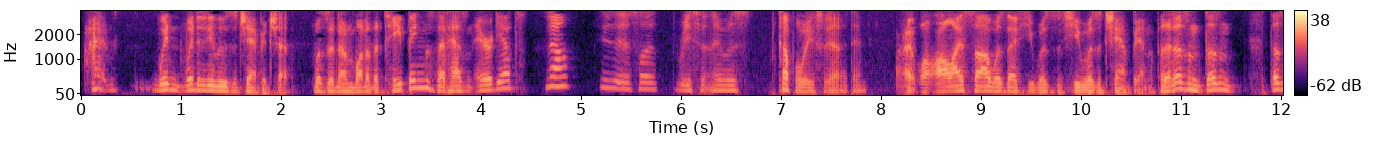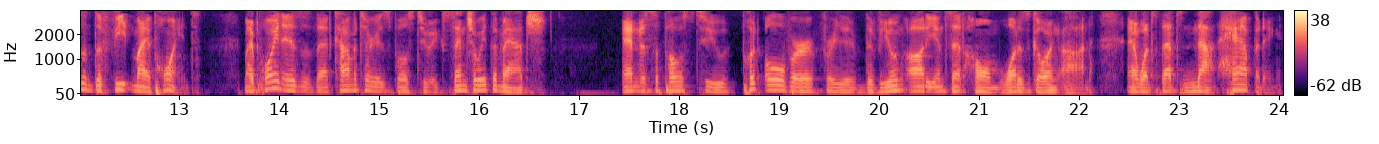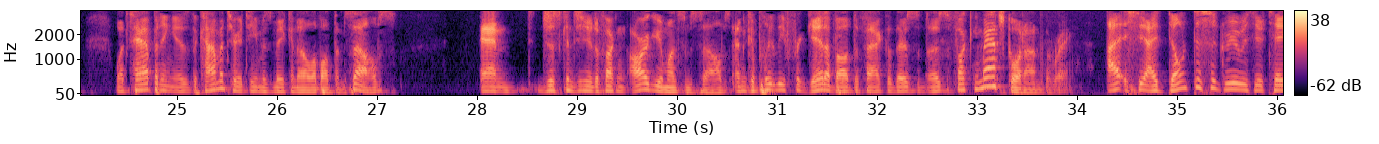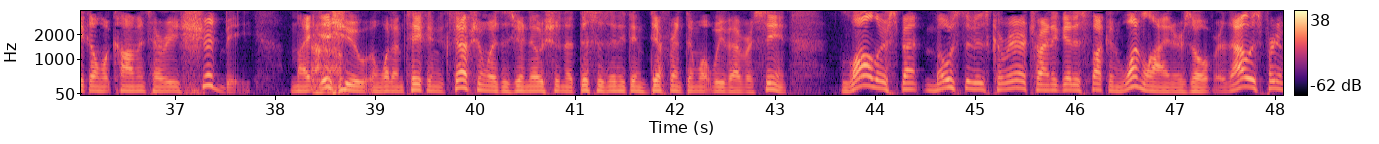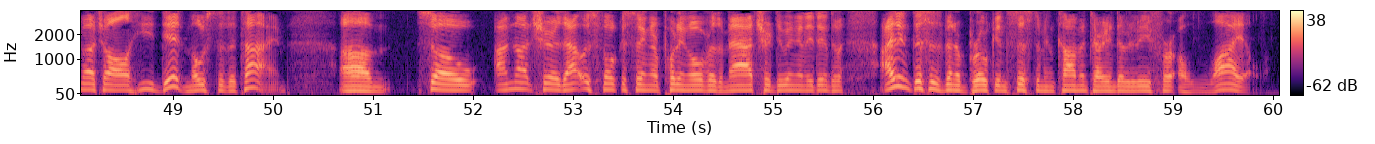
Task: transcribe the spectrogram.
I, when when did he lose the championship? Was it on one of the tapings that hasn't aired yet? No, it was like recent. It was a couple weeks ago, I think. All right. Well, all I saw was that he was he was a champion, but that doesn't doesn't doesn't defeat my point. My point is is that commentary is supposed to accentuate the match, and is supposed to put over for the, the viewing audience at home what is going on, and what's that's not happening. What's happening is the commentary team is making it all about themselves, and just continue to fucking argue amongst themselves, and completely forget about the fact that there's there's a fucking match going on in the ring. I see. I don't disagree with your take on what commentary should be. My Uh-huh. issue and what I'm taking exception with is your notion that this is anything different than what we've ever seen. Lawler spent most of his career trying to get his fucking one-liners over. That was pretty much all he did most of the time. Um, So I'm not sure that was focusing or putting over the match or doing anything to. I think this has been a broken system in commentary in WWE for a while.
